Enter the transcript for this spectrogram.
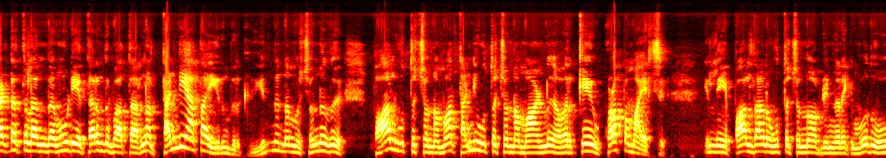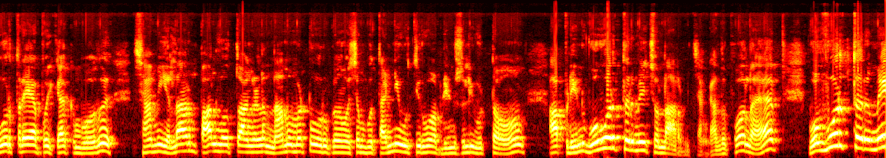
கட்டத்தில் அந்த மூடியை திறந்து பார்த்தாருன்னா தண்ணியாக தான் இருந்திருக்கு. என்ன நம்ம சொன்னது? பால் ஊற்ற சொன்னோமா? தண்ணி ஊற்ற சொன்னோமான்னு அவருக்கே குழப்பமாயிருச்சு. இல்லையே பால் தானே ஊற்ற சொன்னோம் அப்படின்னு நினைக்கும் போது ஒவ்வொருத்தரையாக போய் கேட்கும்போது சாமி எல்லாரும் பால் ஊற்றுவாங்கல்ல நாம் மட்டும் ஒரு செம்பு தண்ணி ஊற்றிடுவோம் அப்படின்னு சொல்லி விட்டோம் அப்படின்னு ஒவ்வொருத்தருமே சொல்ல ஆரம்பித்தாங்க அதுபோல் ஒவ்வொருத்தருமே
